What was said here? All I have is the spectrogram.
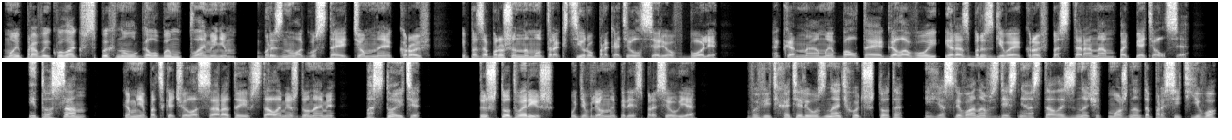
Мой правый кулак вспыхнул голубым пламенем, брызнула густая темная кровь, и по заброшенному трактиру прокатился рев боли. Аканамы, болтая головой и разбрызгивая кровь по сторонам, попятился. «Ито-сан!» — ко мне подскочила Сарата и встала между нами. «Постойте!» «Ты что творишь?» — удивленно переспросил я. «Вы ведь хотели узнать хоть что-то, если Ванов здесь не осталось, значит, можно допросить его?»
